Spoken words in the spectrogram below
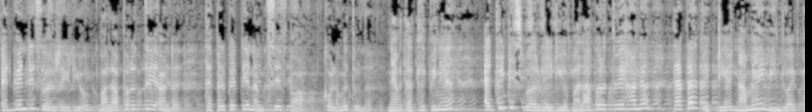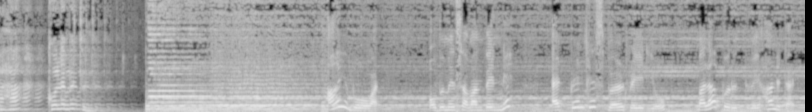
ඇඩවෙන්ටිස්වල් රේඩියෝ බලාපොරොත්තුවේ අඩ තැපැල් පෙටිය නම්සේ පා කොළඹ තුන්න. නැවතත් ලිපිනය ඇඩවෙන්ටිස් වර්ල් රේඩියෝ බලාපොරොත්තුවේ හඬ තැපැල් පෙට්ටිය නමයයි බිඳුවයි පහ කොළඹ තුන්න. ආයුබෝවන් ඔබ මේ සවන් දෙන්නේ ඇඩවෙන්ටිස් වර්ල් රේඩියෝ බලාපොරොත්තුවේ හඬටයි.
